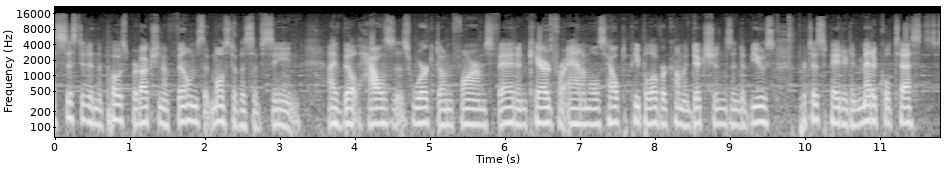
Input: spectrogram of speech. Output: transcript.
assisted in the post production of films that most of us have seen. I've built houses, worked on farms, fed and cared for animals, helped people overcome addictions and abuse, participated in medical tests,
